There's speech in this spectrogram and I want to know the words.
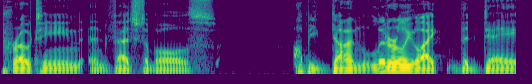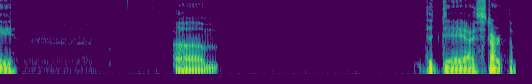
protein and vegetables. I'll be done literally like the day um the day I start the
